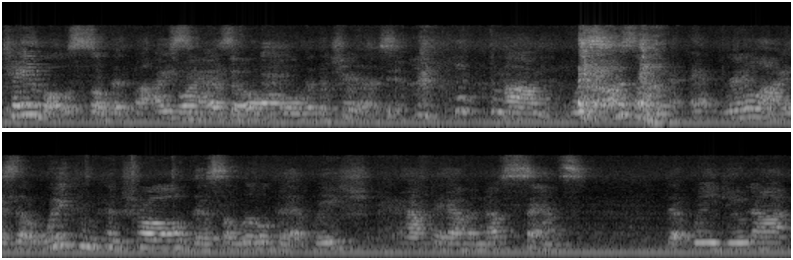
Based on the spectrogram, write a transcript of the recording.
tables so that the icing doesn't go all over the chairs. Um, we also realize that we can control this a little bit. We sh- have to have enough sense that we do not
